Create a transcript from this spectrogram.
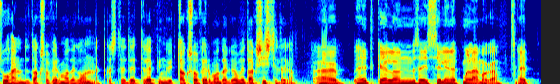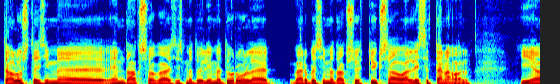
suhe nende taksofirmadega on, et kas te teete lepinguid taksofirmadega või taksistidega? Äh, hetkel on seis selline, et mõlemaga, et alustasime M-taksoga, siis me tulime turule, värbasime taksojuhti ükshaaval lihtsalt tänaval ja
